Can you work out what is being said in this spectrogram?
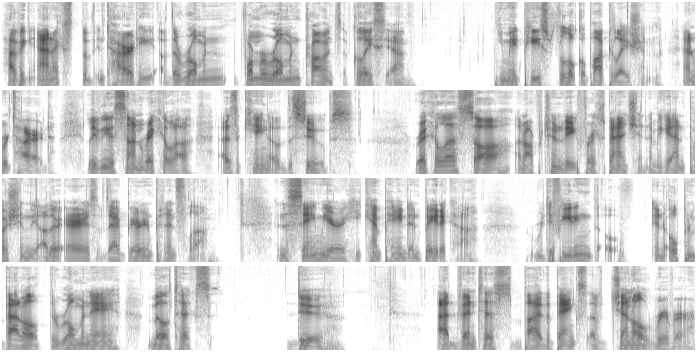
Having annexed the entirety of the Roman, former Roman province of Galicia, he made peace with the local population and retired, leaving his son Rechila as the king of the Sueves. Rechila saw an opportunity for expansion and began pushing the other areas of the Iberian Peninsula. In the same year, he campaigned in Baetica, defeating the, in open battle the Romane Militix II, Adventus by the banks of Genil River,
